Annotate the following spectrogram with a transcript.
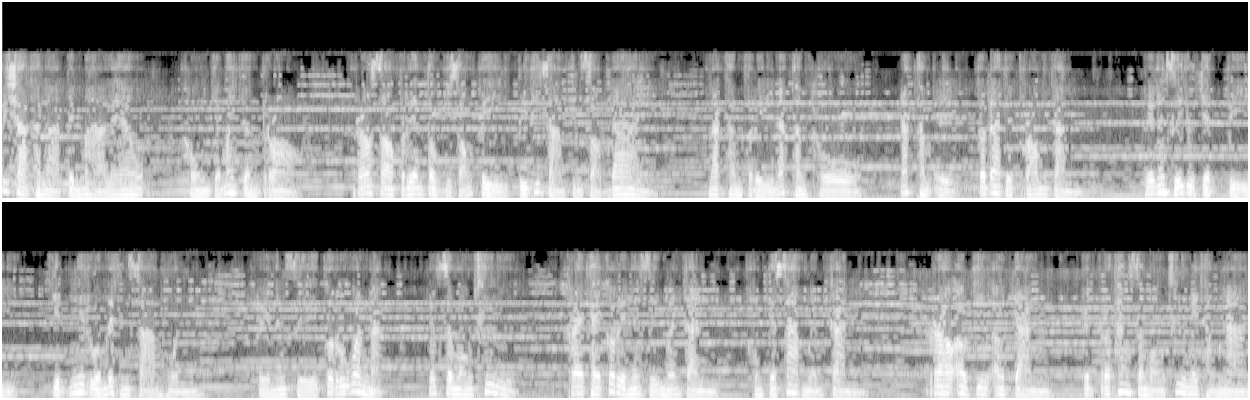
วิชาขนาดเป็นมหาแล้ว คงจะไม่จนตรอเราสอบเรียนตกอยู่สองปี ปีที่สามจึงสอบได้ นักทำตรีนักทำโท นักทำเอกก็ได้ไปพร้อมกัน เรียนหนังสืออยู่เจ็ดปี จิตนี้รวมได้ถึงสามหน เรียนหนังสือก็รู้ว่าหนักจนสมองทื่อ ใครๆก็เรียนหนังสือเหมือนกัน คงจะทราบเหมือนกัน เราเอาจริงเอาจังจนกระทั่งสมองทื่อไม่ทำงาน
